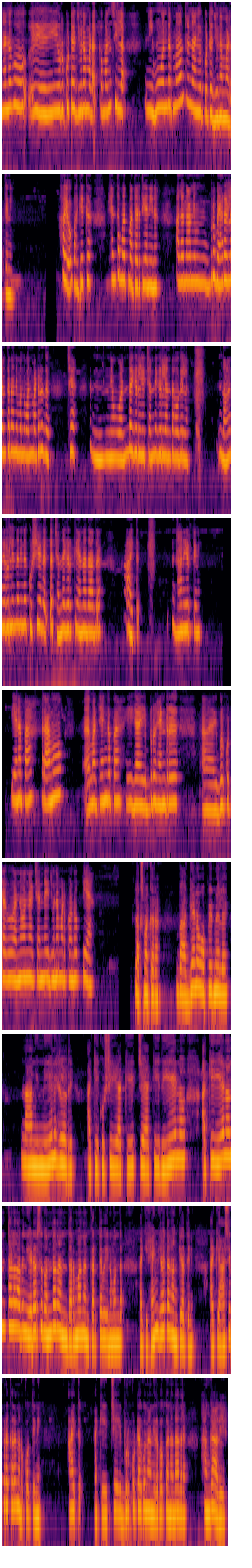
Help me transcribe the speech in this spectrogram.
ನನಗೂ ಇವ್ರ ಕೂಟ ಜೀವನ ಮಾಡಕ್ಕೆ ಮನಸ್ಸಿಲ್ಲ ನೀವು ಅಂದ್ರೆ ಮಾತ್ರ ನಾನು ಇವ್ರ ಕೂಟ ಜೀವನ ಮಾಡ್ತೀನಿ. ಅಯ್ಯೋ ಭಾಗ್ಯಕ್ಕ, ಎಂತ ಮಾತು ಮಾತಾಡ್ತೀಯ ನೀನು? ಅಲ್ಲ, ನಾನು ನಿಮ್ಮಿಬ್ರು ಬೇರೆ ಇಲ್ಲ ಅಂತ ನಾನು ನಿಮ್ಮನ್ನು ಒಂದು ಮಾಡಿರೋದು. ಛೇ, ನೀವು ಒಂದಾಗಿರಲಿ, ಚೆಂದಾಗಿರಲಿ ಅಂತ ಹೋಗಿಲ್ಲ ನಾನು ಇರಲಿಂದ ನಿನಗೆ ಖುಷಿಯಾಗತ್ತೆ ಆಗತ್ತೆ, ಚಂದಾಗಿರ್ತಿ ಅನ್ನೋದಾದ್ರೆ. ಆಯ್ತು, ನಾನು ಇರ್ತೀನಿ. ಏನಪ್ಪ, ರಾಮು? ಮತ್ತೆ ಹೆಂಗಪ್ಪ? ಈಗ ಇಬ್ರು ಹೆಂಡ್ರು ಇಬ್ರು ಕುಟಗು ಅನ್ನೋನ್ನ ಚಂದ ಜೀವನ ಮಾಡ್ಕೊಂಡು ಹೋಗ್ತೀಯ? ಲಕ್ಷ್ಮಕ್ಕರ ಭಾಗ್ಯನ ಒಪ್ಪಿದ ಮೇಲೆ ನಾನು ಇನ್ನೇನು ಹೇಳ್ರಿ? ಆಕಿ ಖುಷಿ ಆಕಿ ಇಚ್ಛೆ ಆಕಿ ಇದೇನು ಆಕಿ ಏನಂತಾಳ ಅದನ್ನ ಈಡೇರ್ಸೋದು ಒಂದ ನನ್ನ ಧರ್ಮ ನನ್ನ ಕರ್ತವ್ಯ ಇನ್ನು ಮುಂದೆ. ಆಕಿ ಹೆಂಗೆ ಹೇಳ್ತಾಳೆ ಹಂಗೆ ಕೇಳ್ತೀನಿ. ಆಕಿ ಆಸೆ ಪ್ರಕಾರ ನಡ್ಕೋತೀನಿ. ಆಯ್ತು ಆಕಿ ಇಚ್ಛೆ ಇಬ್ರು ಕುಟ್ಟಾಗೂ ನಾನು ಇರ್ಬೇಕು ಅನ್ನೋದಾದ್ರೆ ಹಂಗಾಗ್ಲಿ.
